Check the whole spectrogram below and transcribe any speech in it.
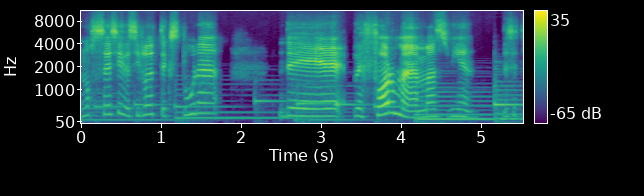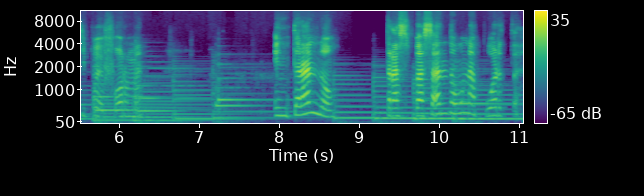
no sé si decirlo, de textura, de, de, forma más bien, de ese tipo de forma, entrando, traspasando una puerta.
